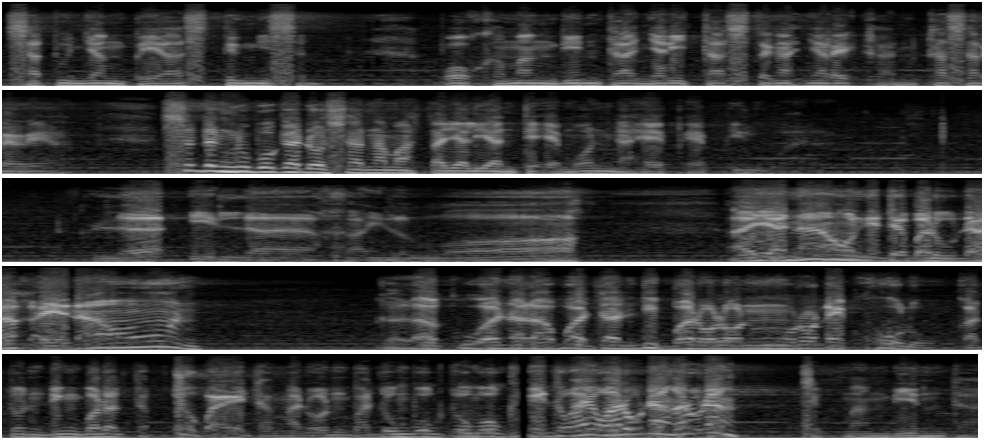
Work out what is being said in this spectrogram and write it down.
satunjang beas tengisen po kemang dinta nyarita setengah nyarekan kasarerea sedang nuboga dosa nama tayalian Emon ngahep-hep di luar. La ilaha illallah. Ayah naon itu baru barudak? Ayah naon? kelakuan alabatan di Barolon Rodek Hulu. Katunding beretep coba tangan ngadon patumpuk-tumpuk. Itu ayo harudang harudang. Cek Mang Binta.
